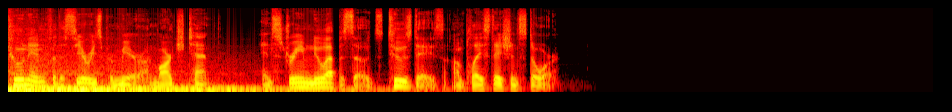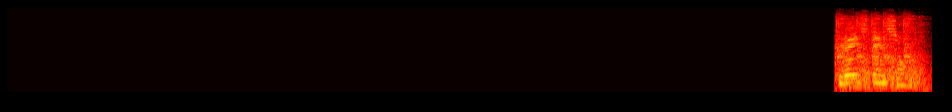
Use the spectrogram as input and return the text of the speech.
Tune in for the series premiere on March 10th and stream new episodes Tuesdays on PlayStation Store. PlayStation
